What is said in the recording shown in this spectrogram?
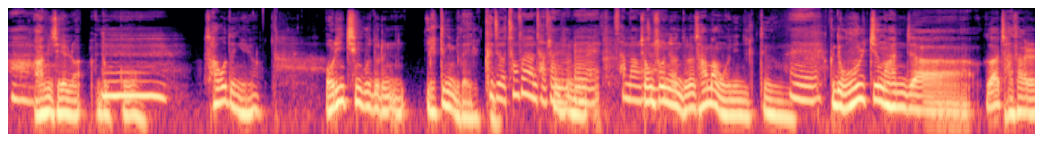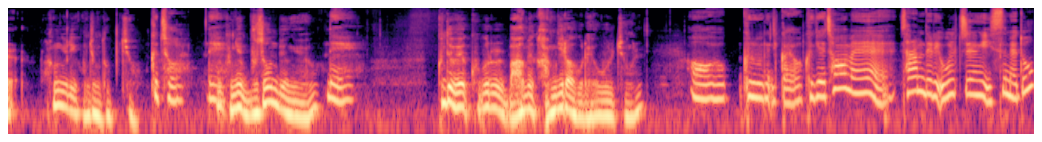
아. 암이 제일 높고 음. 4, 5등이에요. 어린 친구들은 1등입니다. 1등. 그죠. 청소년 자살률, 청소년. 네, 사망. 청소년들은 사망 원인 1등. 네. 근데 우울증 환자가 자살 확률이 굉장히 높죠. 그쵸. 네. 굉장히 무서운 병이에요. 네. 근데 왜 그거를 마음의 감기라고 그래요, 우울증을? 어, 그러니까요. 그게 처음에 사람들이 우울증이 있음에도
